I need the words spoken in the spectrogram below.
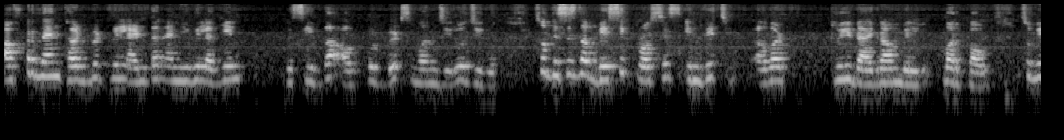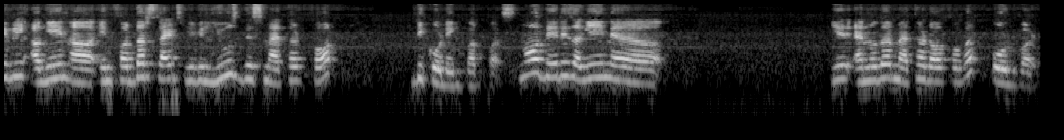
After then third bit will enter and you will again receive the output bits 100 so this is the basic process in which our tree diagram will work out. So we will again uh, in further slides we will use this method for decoding purpose. Now there is again uh, another method of our code word.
